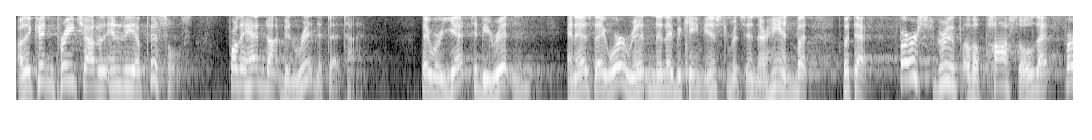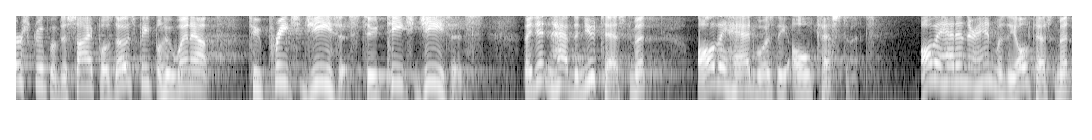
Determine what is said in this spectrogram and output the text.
Or they couldn't preach out of the, end of the epistles, for they had not been written at that time. They were yet to be written, and as they were written, then they became instruments in their hand. But, but that first group of apostles, that first group of disciples, those people who went out to preach Jesus, to teach Jesus, they didn't have the New Testament. All they had was the Old Testament. All they had in their hand was the Old Testament.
